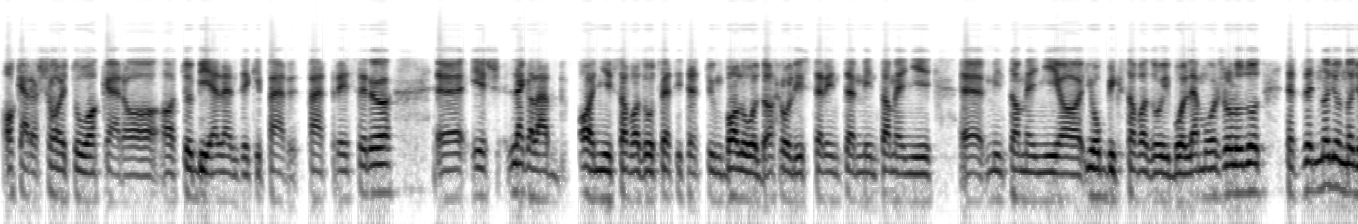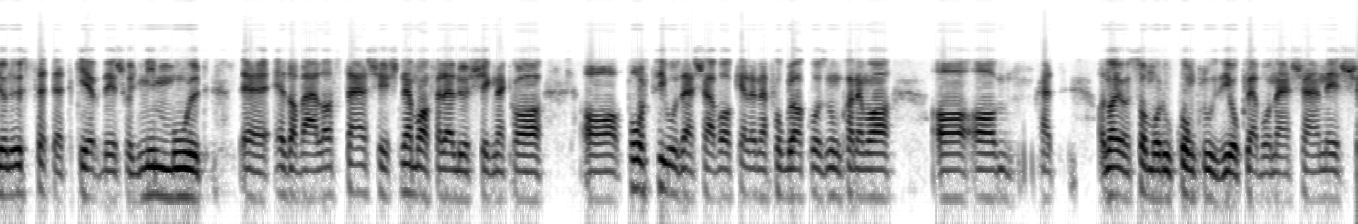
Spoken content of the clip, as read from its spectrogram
akár a sajtó, akár a, a többi ellenzéki pár, párt részéről, és legalább annyi szavazót vetítettünk baloldalról is szerintem, mint amennyi, mint amennyi a jobbik szavazóiból lemorzsolódott. Tehát ez egy nagyon-nagyon összetett kérdés, hogy mi múlt ez a választás, és nem a felelősségnek a, a porciózásával kellene foglalkoznunk, hanem a, a, a, hát a nagyon szomorú konklúziók levonásán, és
